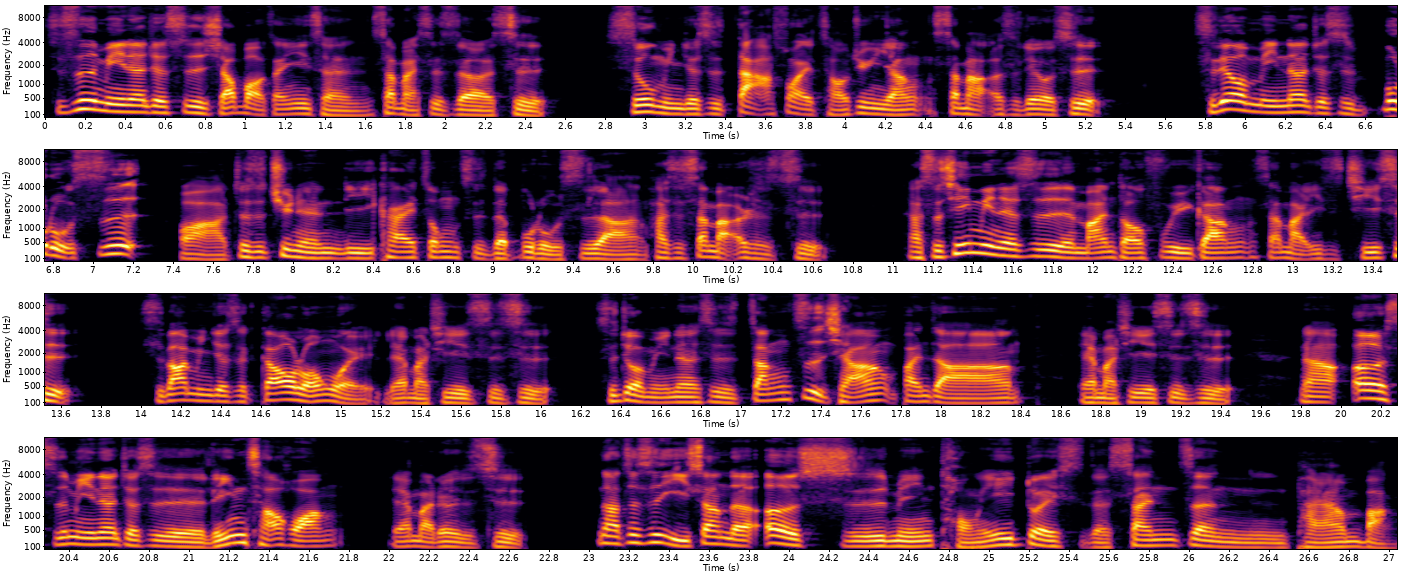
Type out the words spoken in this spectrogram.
十四名呢就是小宝张一成三百四十二次，十五名就是大帅曹俊阳三百二十六次。十六名呢，就是布鲁斯，哇，就是去年离开中职的布鲁斯啊，他是三百二十次。那十七名呢是馒头富裕刚三百一十七次，十八名就是高龙伟两百七十四次，十九名呢是张志强班长两百七十四次，那二十名呢就是林朝煌两百六十次。那这是以上的二十名统一队史的三阵排行榜。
